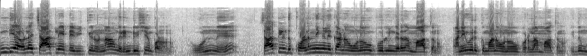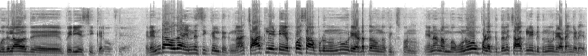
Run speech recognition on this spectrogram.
இந்தியாவில் சாக்லேட்டை விற்கணும்னா அவங்க ரெண்டு விஷயம் பண்ணணும். ஒன்று சாக்லேட் குழந்தைங்களுக்கான உணவுப் பொருளுங்கிறத மாற்றணும் அனைவருக்குமான உணவுப் பொருளாக மாற்றணும் இது முதலாவது பெரிய சிக்கல். ரெண்டாவதா என்ன சிக்கல் இருக்குன்னா சாக்லேட்டை எப்போ சாப்பிடணும்னு ஒரு இடத்த அவங்க ஃபிக்ஸ் பண்ணணும். ஏன்னா நம்ம உணவு பழக்கத்தில் சாக்லேட்டுக்குன்னு ஒரு இடம் கிடையாது.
